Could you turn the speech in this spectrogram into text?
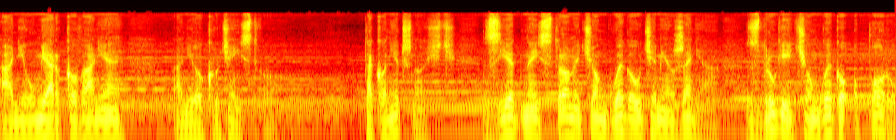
ani umiarkowanie, ani okrucieństwo. Ta konieczność z jednej strony ciągłego uciemiężenia, z drugiej ciągłego oporu,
